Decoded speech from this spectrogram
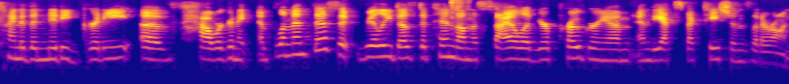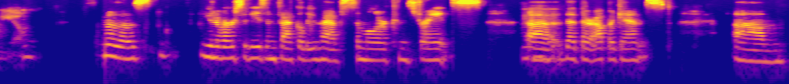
kind of the nitty gritty of how we're going to implement this, it really does depend on the style of your program and the expectations that are on you. Some of those universities and faculty who have similar constraints uh, mm-hmm. that they're up against. Um,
